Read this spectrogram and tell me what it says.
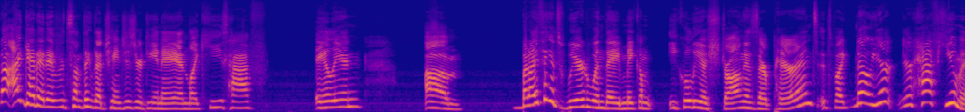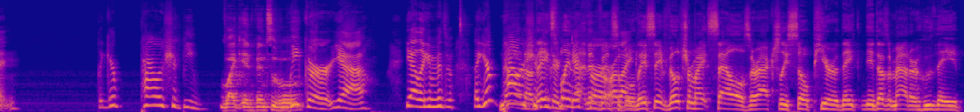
No, I get it if it's something that changes your DNA and like he's half alien. Um but I think it's weird when they make them equally as strong as their parents. It's like, no, you're you're half human. Like your power should be Like invincible. weaker. Yeah. Yeah, like invincible. Like your No, power no, should they explain that in differ or Invincible. like they say Viltrumite cells are actually so pure they it doesn't matter who they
